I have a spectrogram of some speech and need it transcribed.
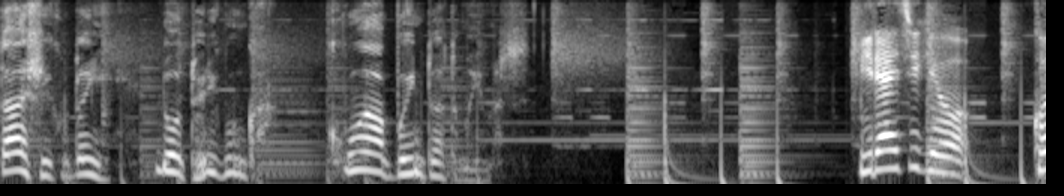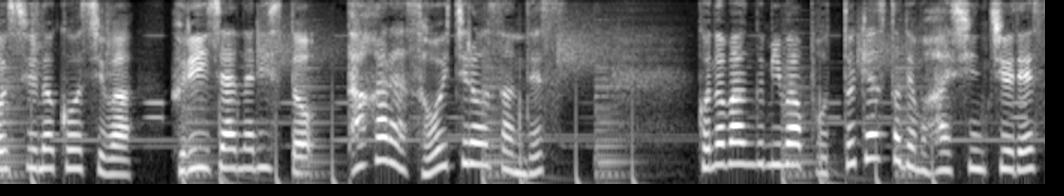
新しいことにどう取り組むかここがポイントだと思います。未来事業今週の講師はフリージャーナリスト田原総一郎さんです。この番組はポッドキャストでも配信中です。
